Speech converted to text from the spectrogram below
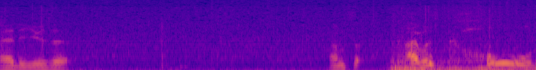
I had to use it. I'm so. I was cold.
